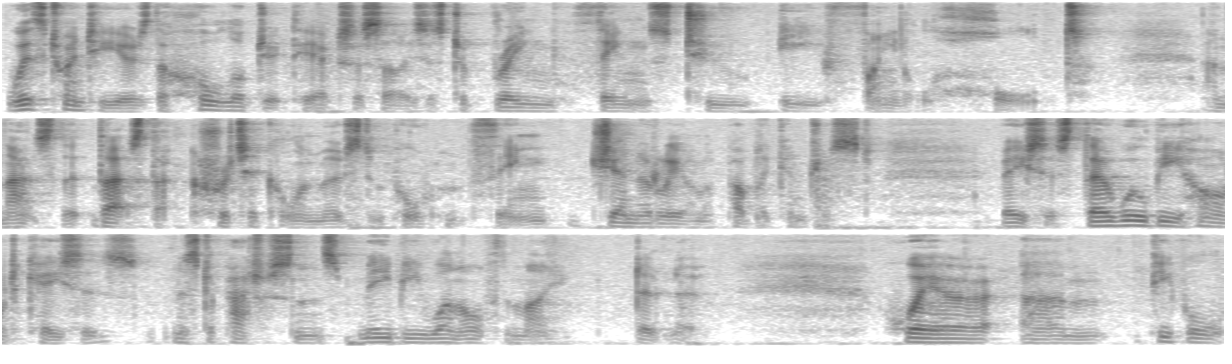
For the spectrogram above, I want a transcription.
With 20 years, the whole object of the exercise is to bring things to a final halt. And that's the, that's the critical and most important thing, generally on a public interest basis. There will be hard cases, Mr. Patterson's maybe one of them, I don't know, where um, people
